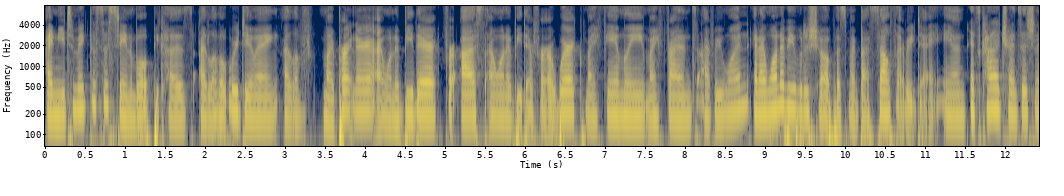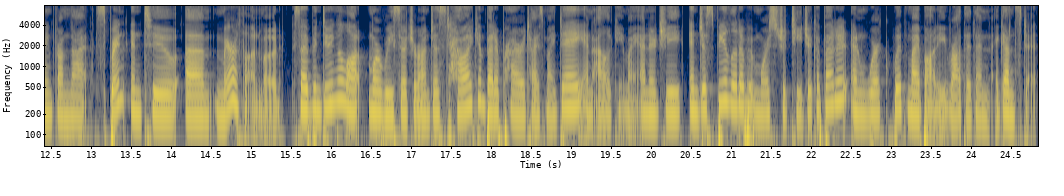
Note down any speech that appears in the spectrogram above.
I need to make this sustainable because I love what we're doing. I love my partner. I want to be there for us. I want to be there for our work, my family, my friends, everyone. And I want to be able to show up as my best self every day. And it's kind of transitioning from that sprint into um, marathon mode. So I've been doing a lot more research around just how I can better prioritize my day and allocate my energy and just be a little bit more strategic about it and work with my body rather than against it.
